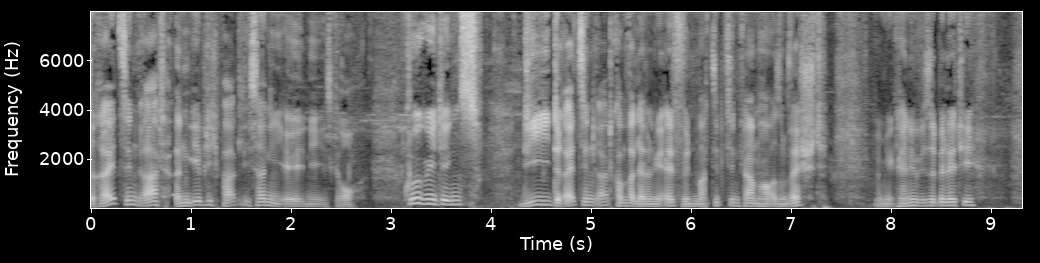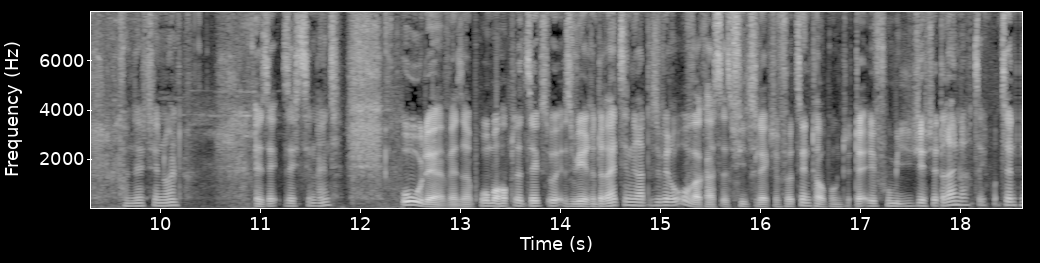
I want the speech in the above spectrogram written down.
13 Grad, angeblich partly sunny, äh, nee, ist grau. Cool Greetings, die 13 Grad, Comfort Level 11, Wind macht 17 km/h aus dem West. Wir haben hier keine Visibility von 16,9. Äh, 16,1. Oder, wer Pro behauptet 6 Uhr, es wäre 13 Grad, es wäre Overcast, es viel Selected 14, Taupunkte der 11, Humidität 83 Prozent,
